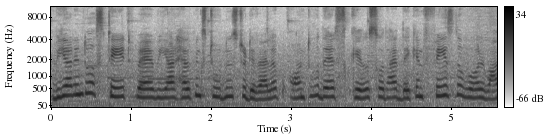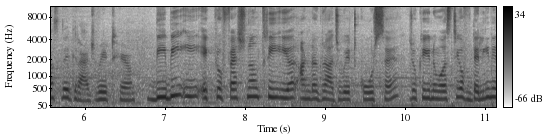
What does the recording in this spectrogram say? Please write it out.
We are into a state where we are helping students to develop onto their skills so that they can face the world once they graduate here. BBE एक प्रोफेशनल थ्री ईयर अंडर ग्रेजुएट कोर्स है जो कि यूनिवर्सिटी ऑफ दिल्ली ने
